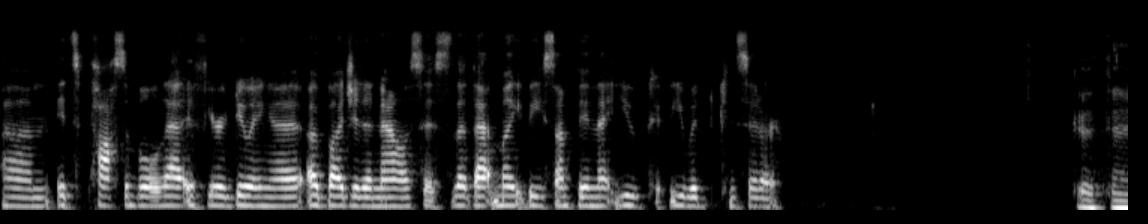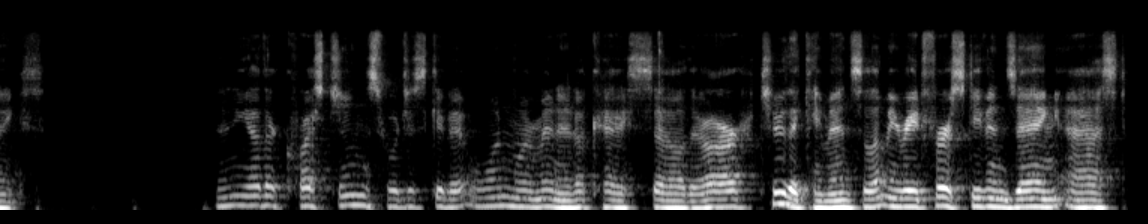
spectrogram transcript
um, it's possible that if you're doing a, a, budget analysis, that that might be something that you you would consider. Good, thanks. Any other questions? We'll just give it one more minute. Okay, so there are two that came in. So let me read first. Stephen Zhang asked,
